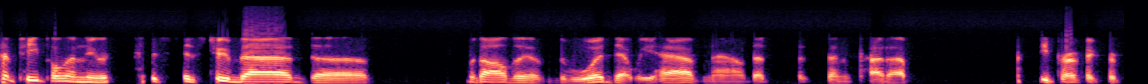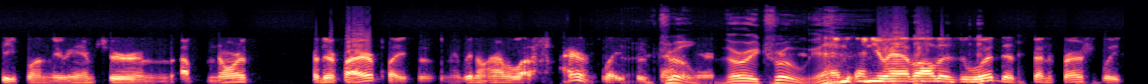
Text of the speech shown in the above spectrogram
people in New, it's it's too bad uh, with all the the wood that we have now that, that's been cut up. It'd be perfect for people in New Hampshire and up north for their fireplaces. I mean, we don't have a lot of fireplaces. True. Very true. Yeah. And and you have all this wood that's been freshly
